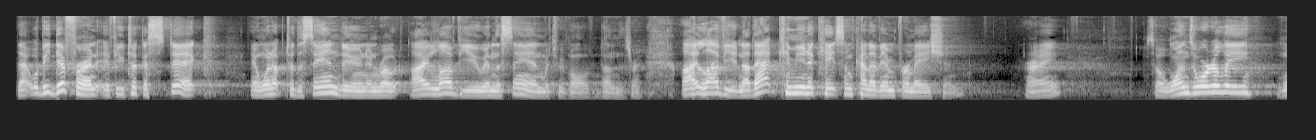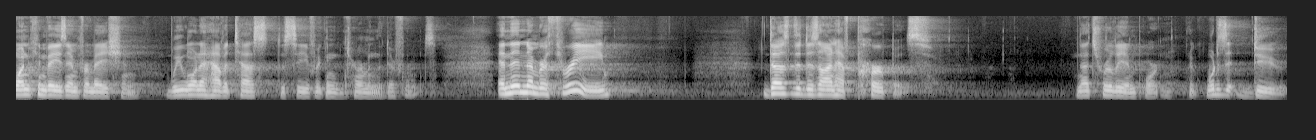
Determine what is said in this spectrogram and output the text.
That would be different if you took a stick and went up to the sand dune and wrote, I love you in the sand, which we've all done this, right? I love you. Now that communicates some kind of information, right? So one's orderly, one conveys information. We want to have a test to see if we can determine the difference. And then number three, does the design have purpose? And that's really important. Like, what does it do?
